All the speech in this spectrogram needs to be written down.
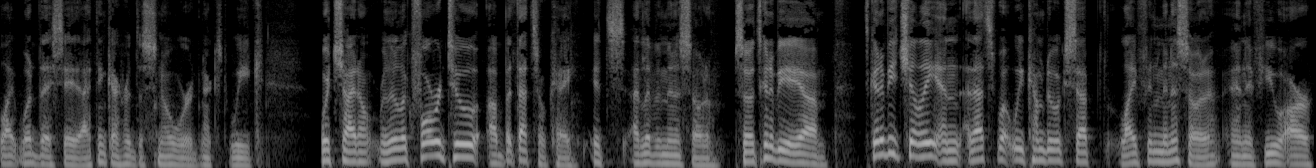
like what did they say? I think I heard the snow word next week, which I don't really look forward to, uh, but that's okay. It's I live in Minnesota, so it's going to be uh, it's going to be chilly, and that's what we come to accept. Life in Minnesota, and if you are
